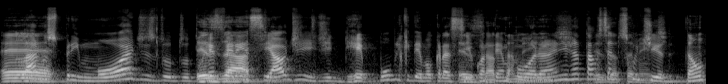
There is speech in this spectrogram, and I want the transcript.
é... Lá nos primórdios do, do, do referencial de, de, república e democracia exatamente, contemporânea já estava sendo discutido. Então,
